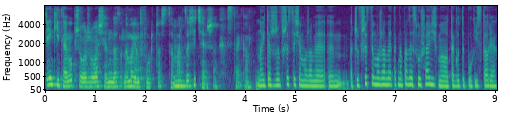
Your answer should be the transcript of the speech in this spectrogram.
Dzięki temu przełożyło się na, na moją twórczość, co mm. bardzo się cieszę z tego. No i też, że wszyscy się możemy, znaczy wszyscy możemy, tak naprawdę słyszeliśmy o tego typu historiach,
